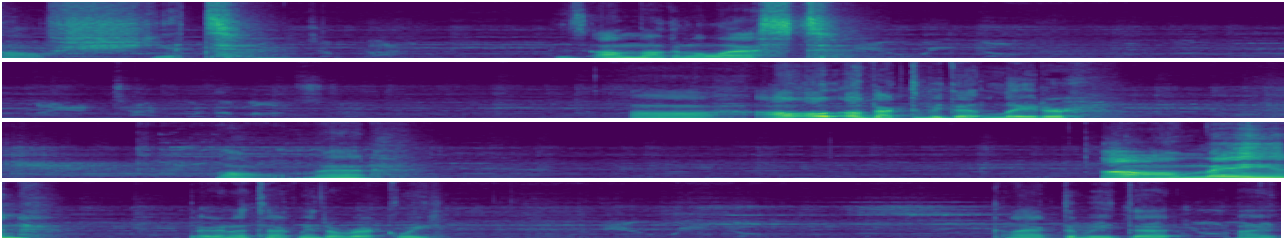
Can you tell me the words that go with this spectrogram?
Oh shit. I'm not gonna last. Uh, I'll, I'll activate that later. Oh man. Oh man. They're gonna attack me directly. Can I activate that? I...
